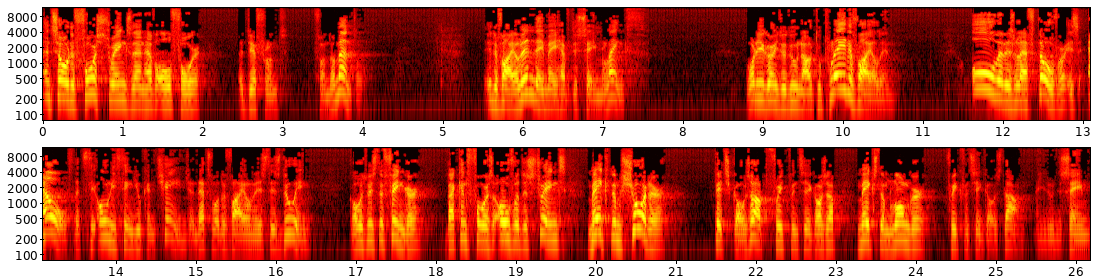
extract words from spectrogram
And so the four strings then have all four a different fundamental. In the violin, they may have the same length. What are you going to do now to play the violin? All that is left over is L. That's the only thing you can change, and that's what a violinist is doing. Goes with the finger, back and forth over the strings, make them shorter, pitch goes up, frequency goes up, makes them longer, frequency goes down. And you do the same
